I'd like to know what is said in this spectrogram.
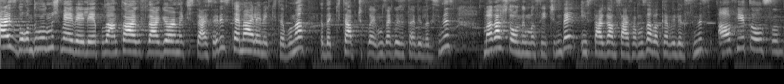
Tarz dondurulmuş meyveyle yapılan tarifler görmek isterseniz Temel Yemek kitabına ya da kitapçıklarımıza göz atabilirsiniz. Maraş dondurması için de Instagram sayfamıza bakabilirsiniz. Afiyet olsun.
